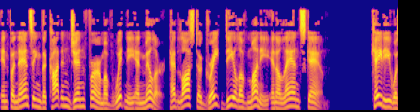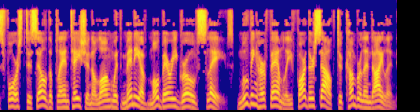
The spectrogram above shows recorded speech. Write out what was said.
in financing the cotton gin firm of Whitney and Miller, had lost a great deal of money in a land scam. Katie was forced to sell the plantation along with many of Mulberry Grove's slaves, moving her family farther south to Cumberland Island,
